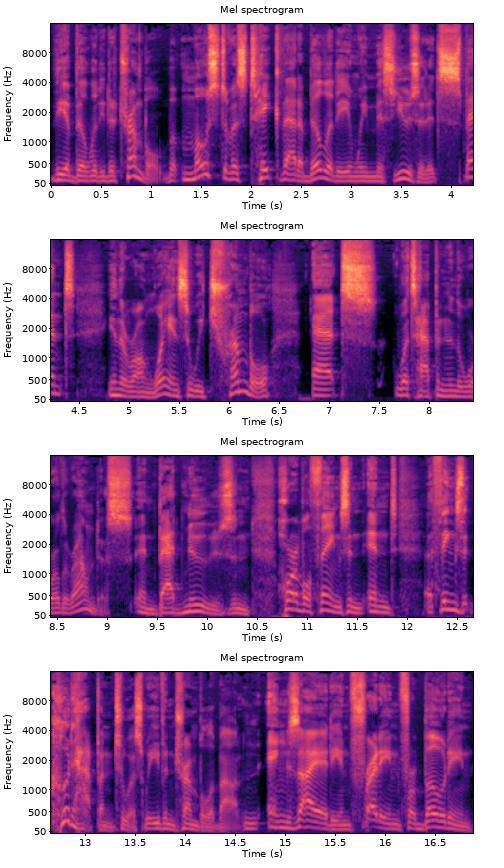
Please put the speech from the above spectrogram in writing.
the ability to tremble. But most of us take that ability and we misuse it. It's spent in the wrong way, and so we tremble at what's happening in the world around us and bad news and horrible things and, and things that could happen to us we even tremble about and anxiety and fretting foreboding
